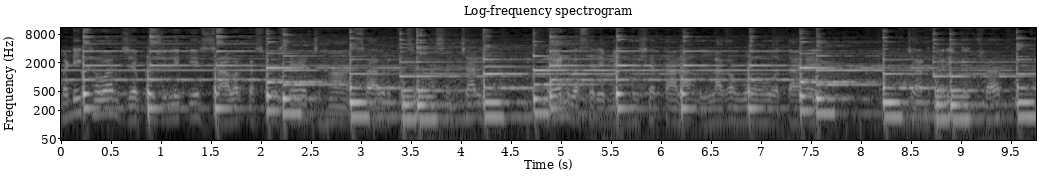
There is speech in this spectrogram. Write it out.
बड़ी खबर जयपुर ज़िले के सावर कस्बे से है, जहाँ सावर कस्बे में संचालित लैंड बसेरे में हमेशा ताला लगा हुआ होता है। जानकारी के अनुसार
